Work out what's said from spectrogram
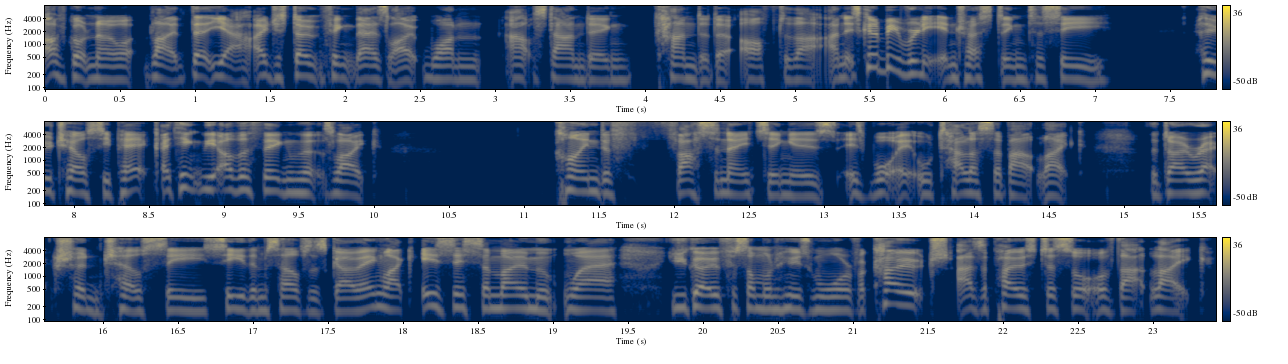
I've got no like that. Yeah, I just don't think there's like one outstanding candidate after that, and it's going to be really interesting to see who Chelsea pick. I think the other thing that's like kind of fascinating is is what it will tell us about like the direction Chelsea see themselves as going. Like, is this a moment where you go for someone who's more of a coach as opposed to sort of that like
